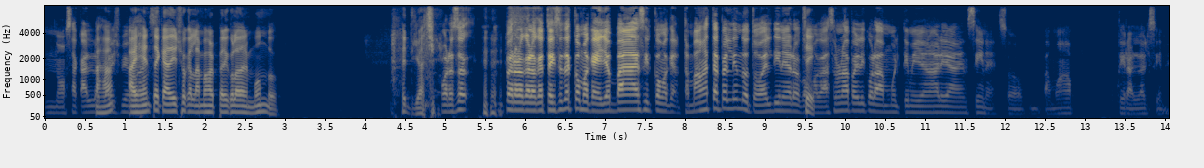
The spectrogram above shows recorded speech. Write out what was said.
no sacarlo Ajá. Hay Max. gente que ha dicho que es la mejor película del mundo. Por eso, pero lo que, lo que estoy diciendo es como que ellos van a decir como que vamos a estar perdiendo todo el dinero, como Sí. que va a ser una película multimillonaria en cine, so, vamos a tirarla al cine.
